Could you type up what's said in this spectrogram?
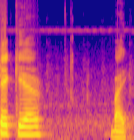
Take care. Bye.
